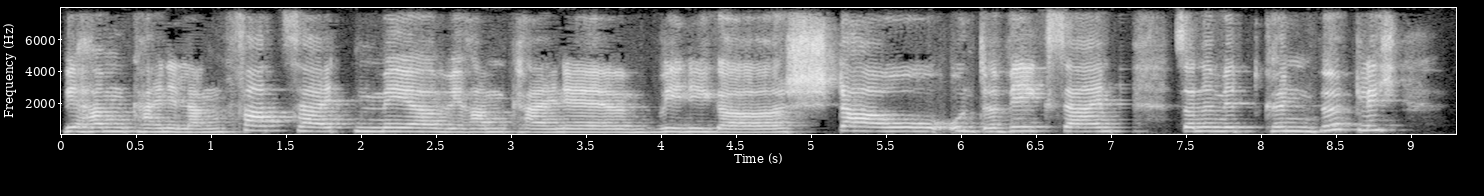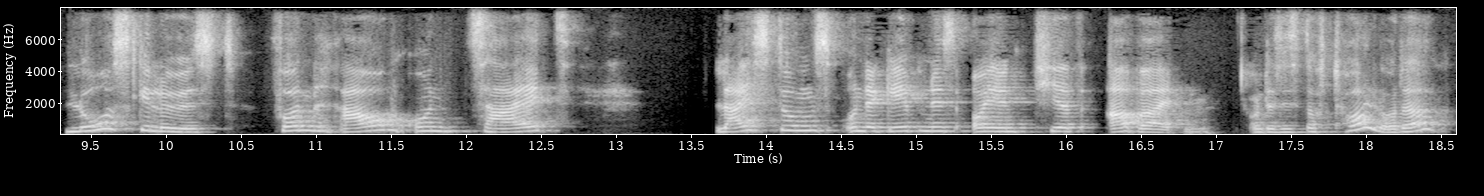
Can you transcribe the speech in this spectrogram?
Wir haben keine langen Fahrzeiten mehr, wir haben keine weniger Stau unterwegs sein, sondern wir können wirklich losgelöst von Raum und Zeit leistungs- und ergebnisorientiert arbeiten. Und das ist doch toll, oder?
